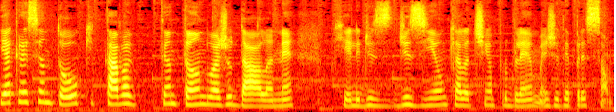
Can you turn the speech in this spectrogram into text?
e acrescentou que estava tentando ajudá-la, né? que eles diz, diziam que ela tinha problemas de depressão.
